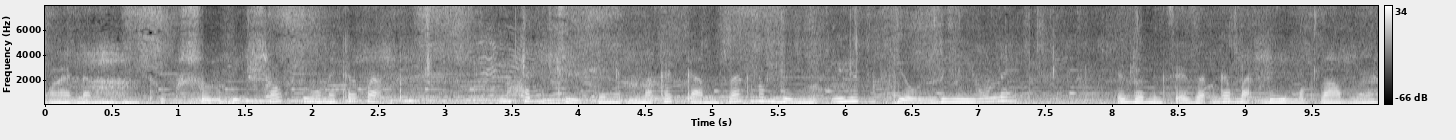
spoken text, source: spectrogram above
ngoài là mình thực sự bị sốc luôn đấy các bạn. Nó không chỉ đẹp mà cái cảm giác nó bình yên kiểu gì cũng đấy. Bây giờ mình sẽ dẫn các bạn đi một vòng nhé.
